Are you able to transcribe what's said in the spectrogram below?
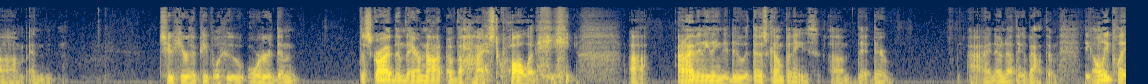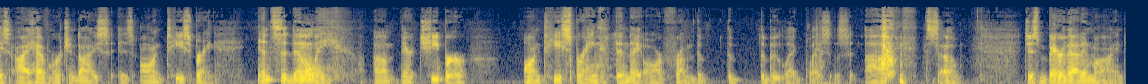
Um, and to hear the people who ordered them describe them, they are not of the highest quality. uh, I don't have anything to do with those companies. Um, they, they're I know nothing about them. The only place I have merchandise is on Teespring. Incidentally, um, they're cheaper on Teespring than they are from the the, bootleg places. Uh, so just bear that in mind.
